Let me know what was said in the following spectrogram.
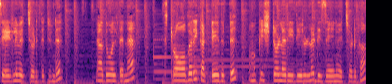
സൈഡിൽ വെച്ചുകൊടുത്തിട്ടുണ്ട് പിന്നെ അതുപോലെ തന്നെ സ്ട്രോബെറി കട്ട് ചെയ്തിട്ട് നമുക്ക് ഇഷ്ടമുള്ള രീതിയിലുള്ള ഡിസൈൻ വെച്ചെടുക്കാം.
